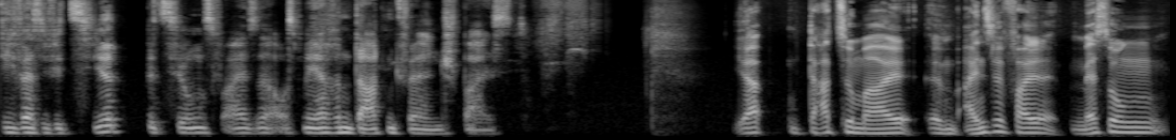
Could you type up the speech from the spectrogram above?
diversifiziert beziehungsweise aus mehreren Datenquellen speist. Ja, dazu mal im Einzelfall Messungen,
